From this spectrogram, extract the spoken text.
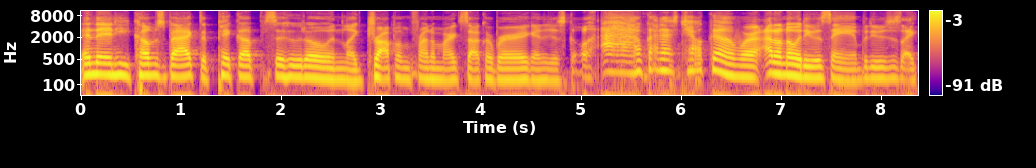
And then he comes back to pick up Cejudo and like drop him in front of Mark Zuckerberg and just go, "Ah, I'm gonna choke him," or I don't know what he was saying, but he was just like,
